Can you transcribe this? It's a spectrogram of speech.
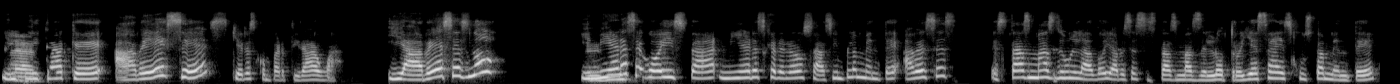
implica que a veces quieres compartir agua y a veces no. Y ni eres egoísta, ni eres generosa, simplemente a veces estás más de un lado y a veces estás más del otro. Y esa es justamente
